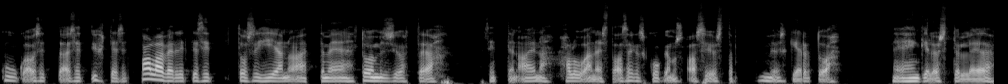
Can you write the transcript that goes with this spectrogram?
kuukausittaiset yhteiset palaverit ja sitten tosi hienoa, että meidän toimitusjohtaja sitten aina haluaa näistä asiakaskokemusasioista myös kertoa meidän henkilöstölle ja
